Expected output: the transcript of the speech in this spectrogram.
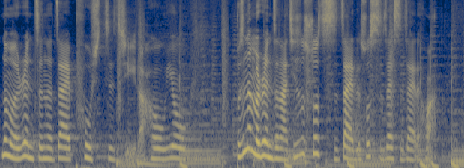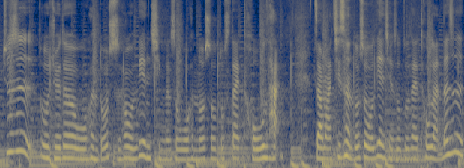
那么认真的在 push 自己，然后又。不是那么认真啊，其实说实在的，说实在实在的话，就是我觉得我很多时候练琴的时候，我很多时候都是在偷懒，知道吗？其实很多时候我练琴的时候都在偷懒，但是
